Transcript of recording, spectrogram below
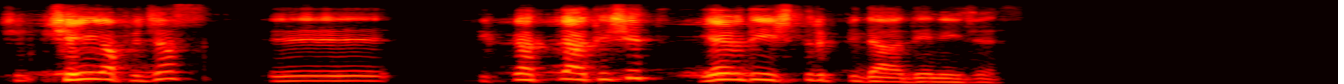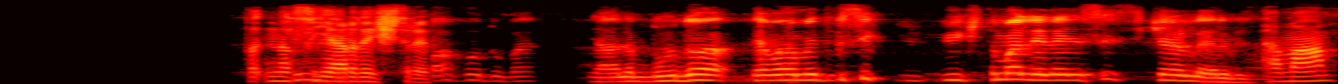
şimdi şey yapacağız. Ee, dikkatli ateş et. Yer değiştirip bir daha deneyeceğiz. Nasıl Şimdi- yer değiştirip? Bak o da Yani burada devam edersek büyük ihtimal elense sikerler bizi. Tamam.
